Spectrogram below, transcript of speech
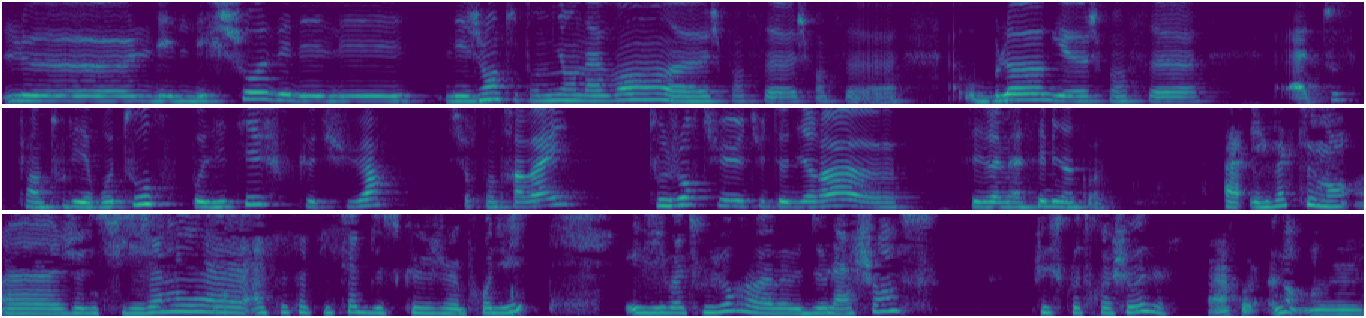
le, les, les, choses et les, les, les gens qui t'ont mis en avant. Euh, je pense, je pense au blog, je pense à tous, enfin, tous les retours positifs que tu as sur ton travail, toujours tu, te diras euh, c'est jamais assez bien quoi. Ah, exactement. Euh, je ne suis jamais euh, assez satisfaite de ce que je produis et j'y vois toujours de la chance plus qu'autre chose. Alors non,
